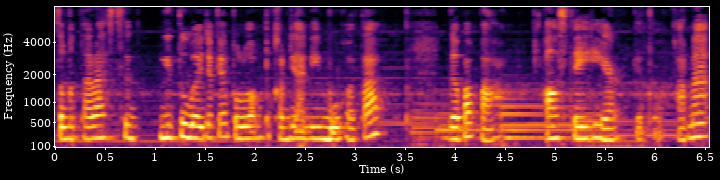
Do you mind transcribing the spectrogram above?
sementara segitu banyaknya peluang pekerjaan di ibu kota nggak apa-apa. I'll stay here gitu. Karena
